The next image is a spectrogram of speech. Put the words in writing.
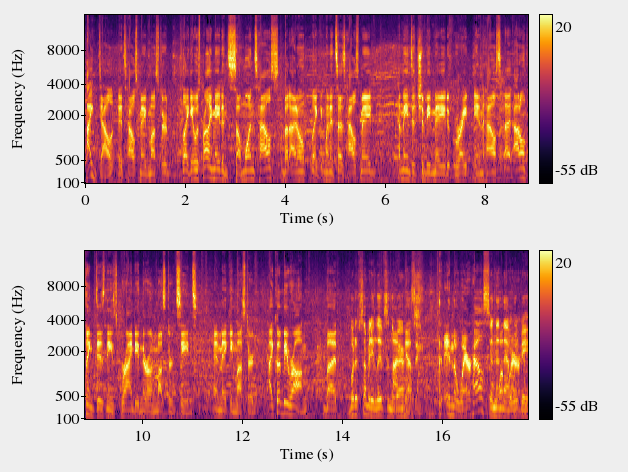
I doubt it's house-made mustard. Like, it was probably made in someone's house, but I don't, like, when it says house-made, that means it should be made right in-house. I, I don't think Disney's grinding their own mustard seeds and making mustard. I could be wrong, but What if somebody lives in the I'm warehouse? guessing. In the warehouse? And then What that would be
